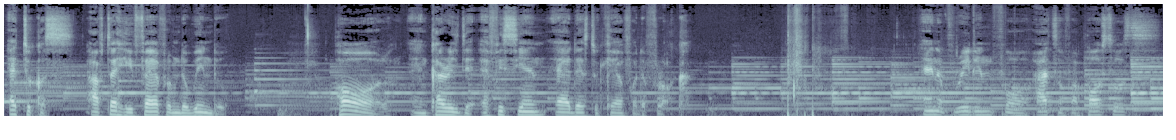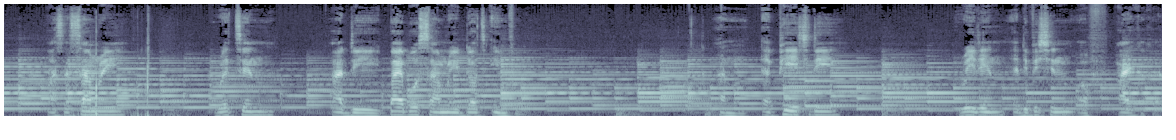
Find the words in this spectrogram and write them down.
Eutychus after he fell from the window. Paul encouraged the Ephesian elders to care for the flock. End of reading for Acts of Apostles as a summary written at the BibleSummary.info and a PhD reading a division of ICACA.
